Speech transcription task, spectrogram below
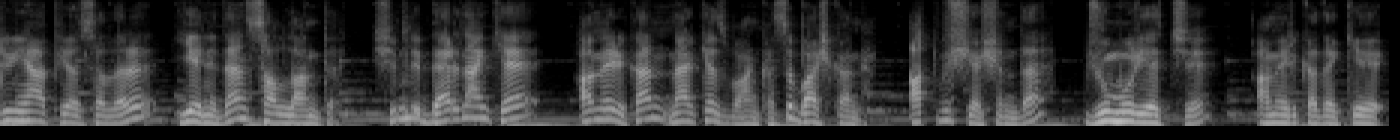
dünya piyasaları yeniden sallandı. Şimdi Bernanke Amerikan Merkez Bankası Başkanı. 60 yaşında, cumhuriyetçi, Amerika'daki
